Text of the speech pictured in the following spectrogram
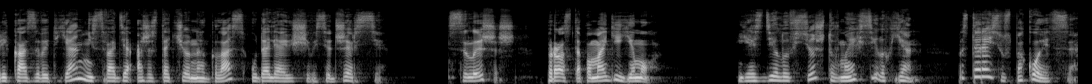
приказывает Ян, не сводя ожесточенных глаз удаляющегося Джерси. «Слышишь? Просто помоги ему!» «Я сделаю все, что в моих силах, Ян. Постарайся успокоиться».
